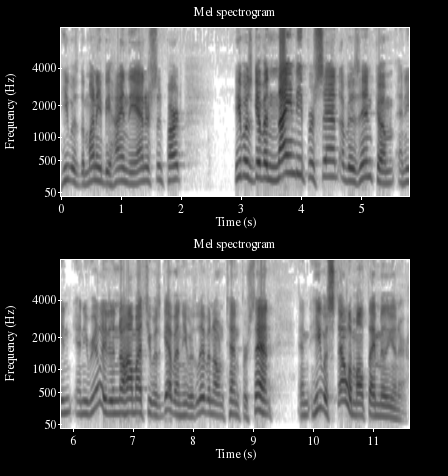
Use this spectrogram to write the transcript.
he was the money behind the Anderson part, he was given 90% of his income, and he, and he really didn't know how much he was given. He was living on 10%, and he was still a multimillionaire.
